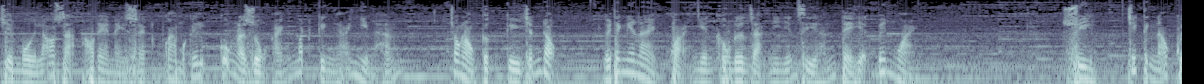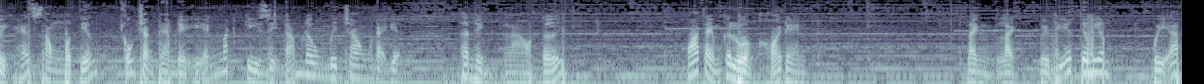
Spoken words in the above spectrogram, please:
Trên môi lão giả áo đen này xẹt qua một cái cũng là dùng ánh mắt kinh hãi nhìn hắn, trong lòng cực kỳ chấn động. Người thanh niên này quả nhiên không đơn giản như những gì hắn thể hiện bên ngoài. Suy, trích tinh não quỷ hét xong một tiếng, cũng chẳng thèm để ý ánh mắt kỳ dị đám đông bên trong đại điện. Thân hình lao tới, hóa thành một cái luồng khói đen lạnh lạnh về phía tiêu viêm, quỷ áp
